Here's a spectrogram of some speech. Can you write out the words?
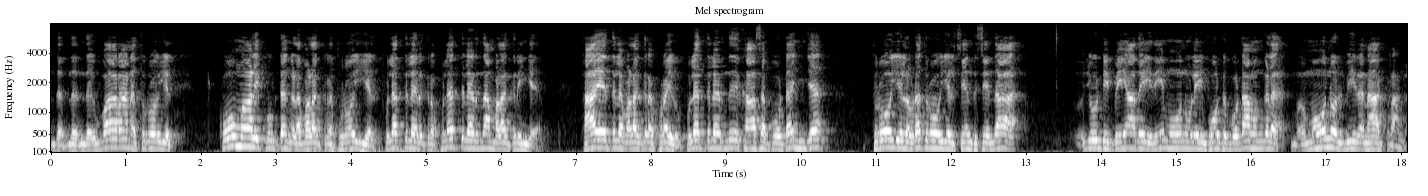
இந்த இந்த இந்த இவ்வாறான துரோகிகள் கோமாளி கூட்டங்களை வளர்க்குற துரோகிகள் புலத்தில் இருக்கிற புலத்தில் இருந்தால் வளர்க்குறீங்க. தாயத்தில் வளர்க்குற குறைவு. புலத்திலேருந்து காசை போட்டால் இங்கே துரோகிகளோட துரோகிகள் சேர்ந்து சேர்ந்தால் யூடிப்பையும் அதை இதையும் மோனூலையும் போட்டு போட்டு அவங்கள மோனூல் வீரன் ஆக்குறாங்க.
